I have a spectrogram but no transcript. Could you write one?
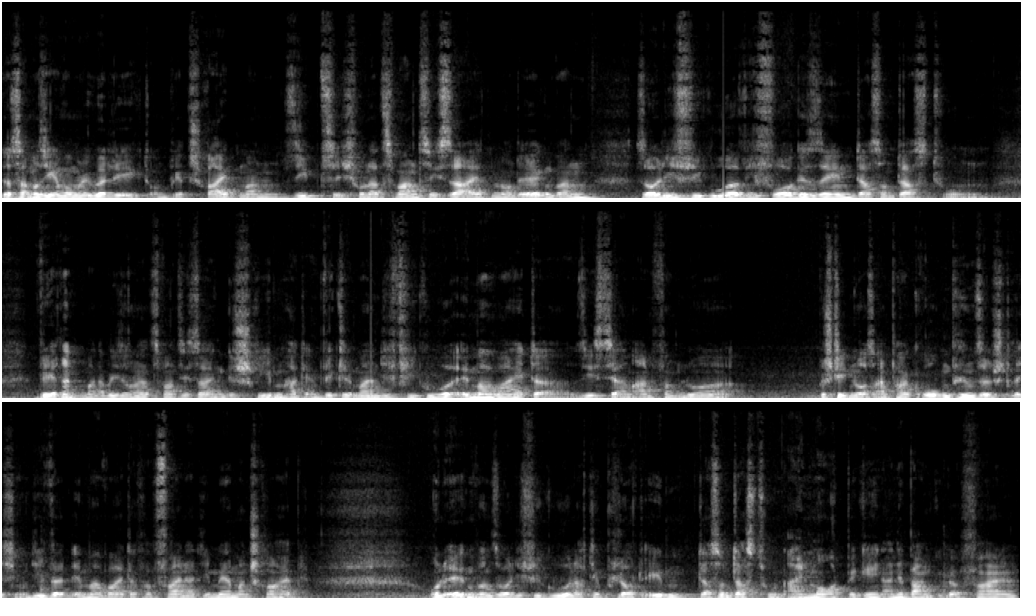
das hat man sich irgendwann mal überlegt. Und jetzt schreibt man 70, 120 Seiten und irgendwann soll die Figur wie vorgesehen das und das tun. Während man aber diese 120 Seiten geschrieben hat, entwickelt man die Figur immer weiter. Sie ist ja am Anfang nur, besteht nur aus ein paar groben Pinselstrichen und die werden immer weiter verfeinert, je mehr man schreibt. Und irgendwann soll die Figur nach dem Plot eben das und das tun. Einen Mord begehen, eine Bank überfallen,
